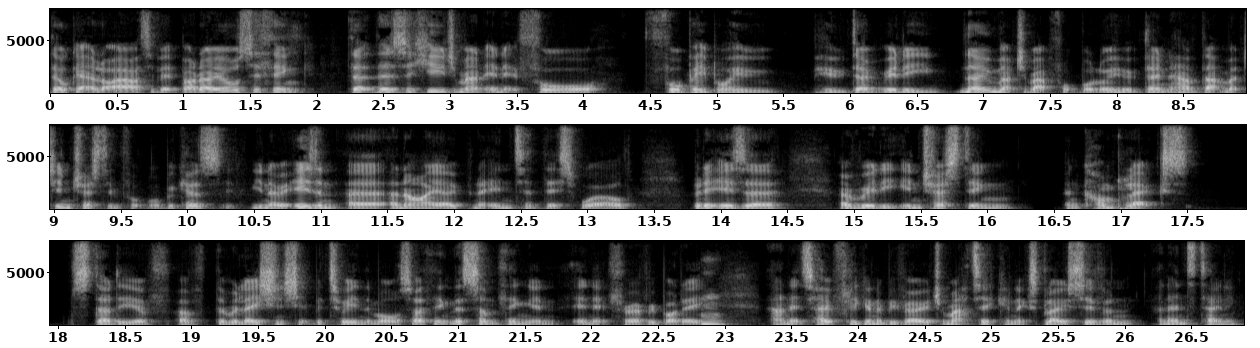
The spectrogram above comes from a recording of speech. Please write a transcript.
they'll get a lot out of it. But I also think that there's a huge amount in it for for people who who don't really know much about football or who don't have that much interest in football because you know it isn't an eye opener into this world, but it is a a really interesting and complex study of of the relationship between them all. So I think there's something in in it for everybody, and it's hopefully going to be very dramatic and explosive and and entertaining.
